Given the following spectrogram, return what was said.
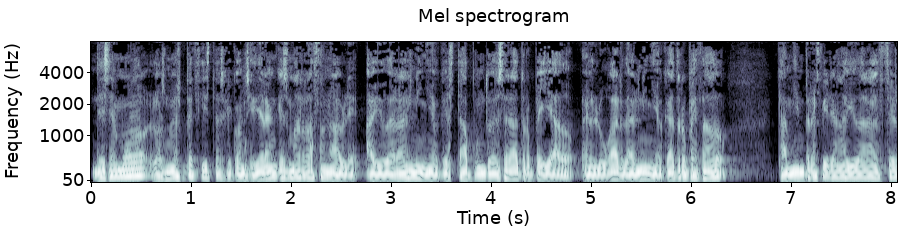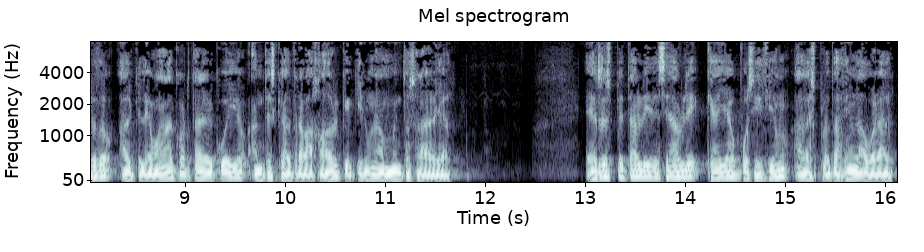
De ese modo, los no especistas que consideran que es más razonable ayudar al niño que está a punto de ser atropellado en lugar del niño que ha tropezado, también prefieren ayudar al cerdo al que le van a cortar el cuello antes que al trabajador que quiere un aumento salarial. Es respetable y deseable que haya oposición a la explotación laboral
